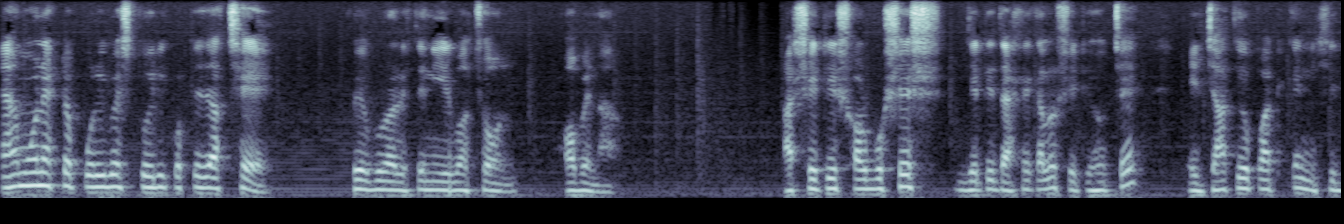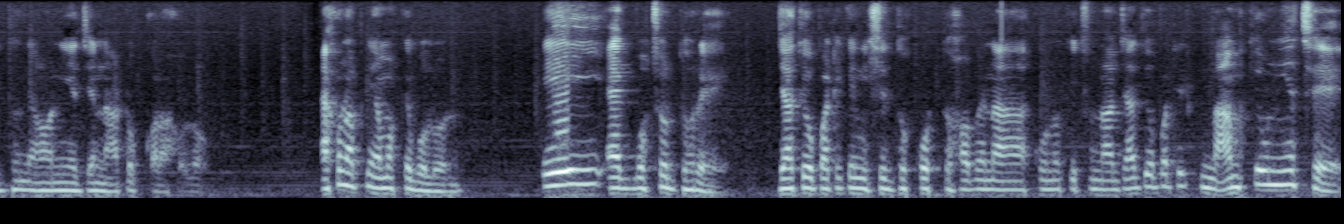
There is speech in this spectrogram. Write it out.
এমন একটা পরিবেশ তৈরি করতে যাচ্ছে, ফেব্রুয়ারিতে নির্বাচন হবে না। আর সেটির সর্বশেষ যেটি দেখা গেল সেটি হচ্ছে, এই জাতীয় পার্টিকে নিষিদ্ধ নেওয়া নিয়ে যে নাটক করা হলো। এখন আপনি আমাকে বলুন, এই এক বছর ধরে জাতীয় পার্টিকে নিষিদ্ধ করতে হবে না, কোনো কিছু না, জাতীয় পার্টির নাম কেউ নিয়েছে?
